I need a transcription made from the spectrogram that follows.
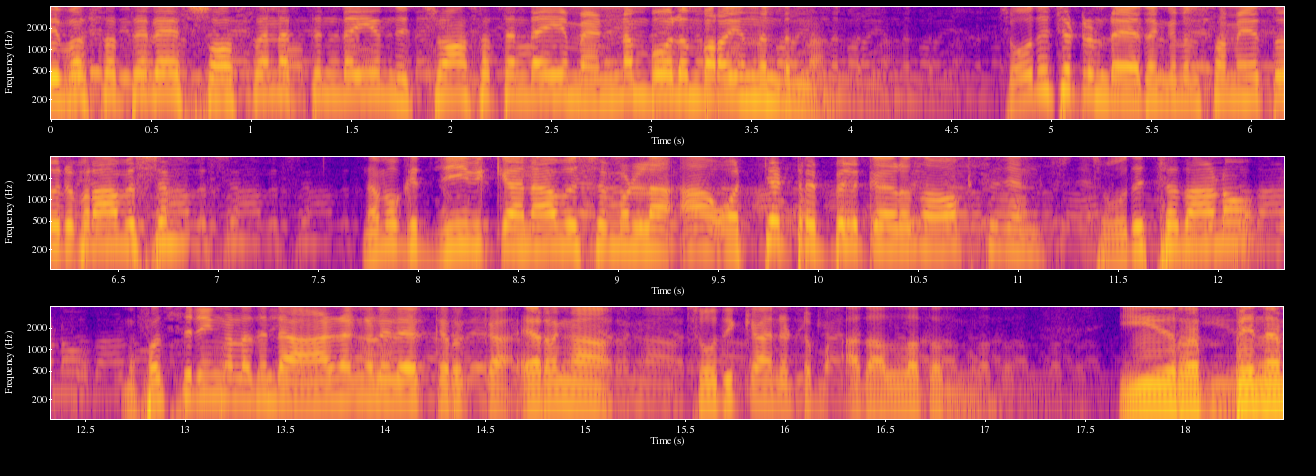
ദിവസത്തിലെ ശ്വസനത്തിന്റെയും നിശ്വാസത്തിന്റെയും എണ്ണം പോലും പറയുന്നുണ്ടെന്നാണ്. ചോദിച്ചിട്ടുണ്ട് ഏതെങ്കിലും സമയത്ത് ഒരു പ്രാവശ്യം നമുക്ക് ജീവിക്കാൻ ആവശ്യമുള്ള ആ ഒറ്റ ട്രിപ്പിൽ കയറുന്ന ഓക്സിജൻ ചോദിച്ചതാണോ മുഫസ്സിരിങ്ങൾ അതിന്റെ ആഴങ്ങളിലേക്ക് ഇറക്ക- ഇറങ്ങാ ചോദിക്കാനിട്ടും അത് അല്ല തന്നു ഈ റബ്ബിനെ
